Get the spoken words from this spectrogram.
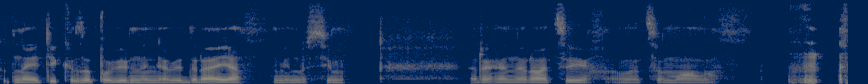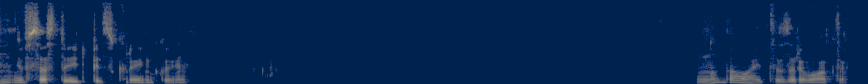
Тут неї тільки заповільнення від рея, мінус 7 регенерації, але це мало. І все стоїть під скринькою. Ну, давайте зривати.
